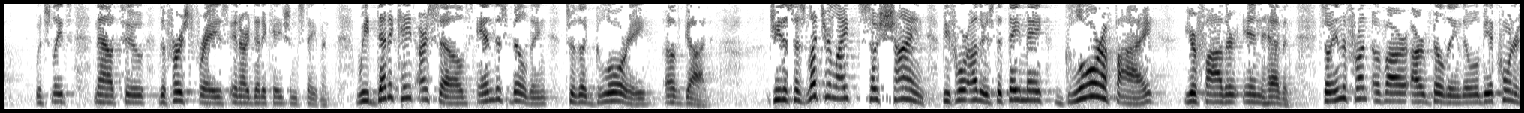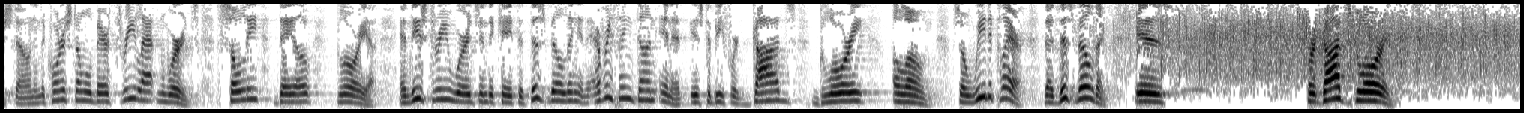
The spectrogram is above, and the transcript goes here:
Which leads now to the first phrase in our dedication statement. We dedicate ourselves and this building to the glory of God. Jesus says, Let your light so shine before others that they may glorify your Father in heaven. So, in the front of our, our building, there will be a cornerstone, and the cornerstone will bear three Latin words Soli Deo Gloria. And these three words indicate that this building and everything done in it is to be for God's glory alone. So, we declare that this building is for God's glory.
